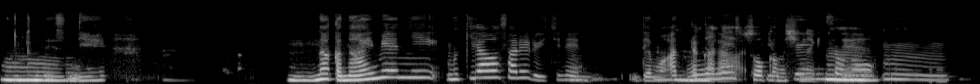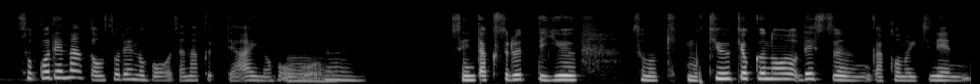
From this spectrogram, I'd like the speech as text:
本当ですね。うん、なんか内面に向き合わされる一年でもあったから、なねそうかもしれないけ余どねうん、そこでなんか恐れの方じゃなくて愛の方をうん選択するっていう、そのきもう究極のレッスンがこの一年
